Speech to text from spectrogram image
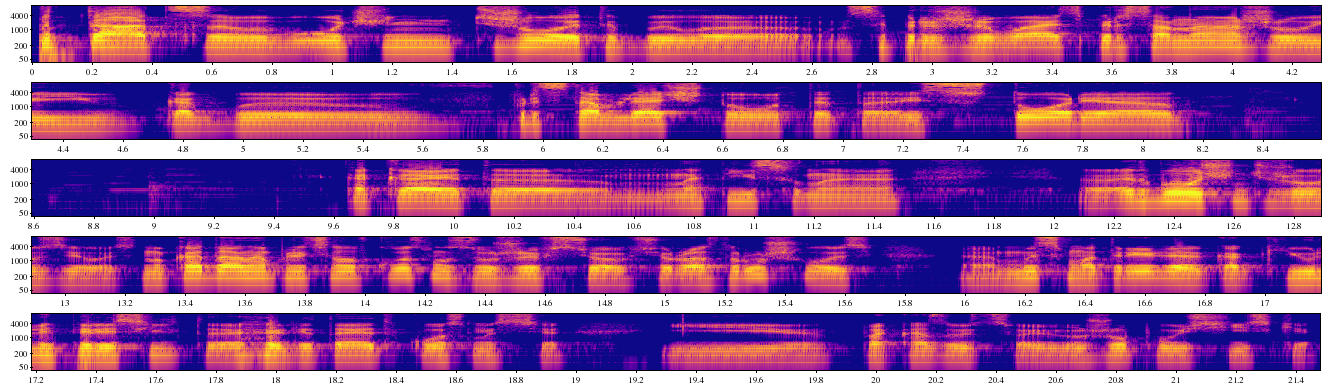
пытаться, очень тяжело это было, сопереживать персонажу и как бы представлять, что вот эта история какая-то написанная Э, это было очень тяжело сделать. Но когда она полетела в космос, уже все, все разрушилось. Э, мы смотрели, как Юлия Пересильта летает в космосе и показывает свою жопу и сиськи.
